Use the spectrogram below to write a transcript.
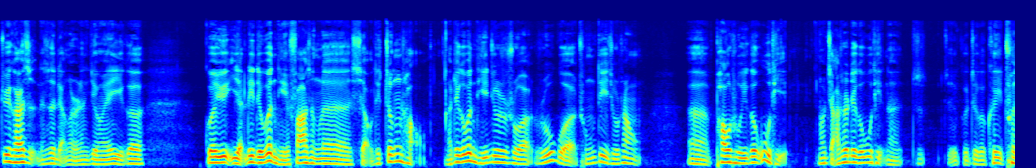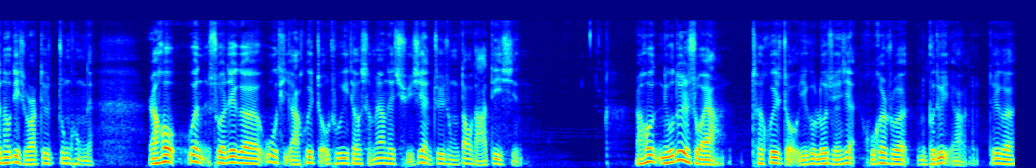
最开始呢是两个人因为一个关于引力的问题发生了小的争吵啊。这个问题就是说，如果从地球上呃抛出一个物体，然后假设这个物体呢，这这个这个可以穿透地球啊，就中空的。然后问说这个物体啊会走出一条什么样的曲线，最终到达地心？然后牛顿说呀，他会走一个螺旋线。胡克说你不对啊，这个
